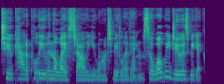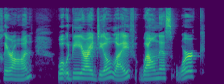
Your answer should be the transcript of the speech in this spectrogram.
to catapult you in the lifestyle you want to be living. So, what we do is we get clear on what would be your ideal life, wellness, work,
